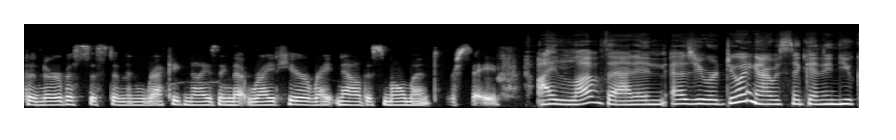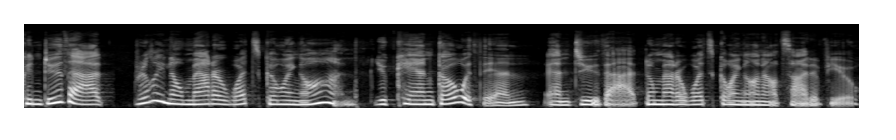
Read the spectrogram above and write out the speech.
the nervous system in recognizing that right here, right now, this moment, we're safe. I love that. And as you were doing, I was thinking, and you can do that really no matter what's going on, you can go within and do that no matter what's going on outside of you.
